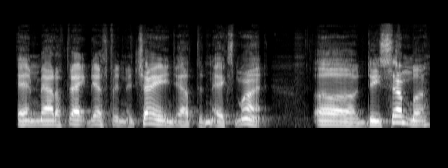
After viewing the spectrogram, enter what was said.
And matter of fact, that's going to change after next month, uh, December.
